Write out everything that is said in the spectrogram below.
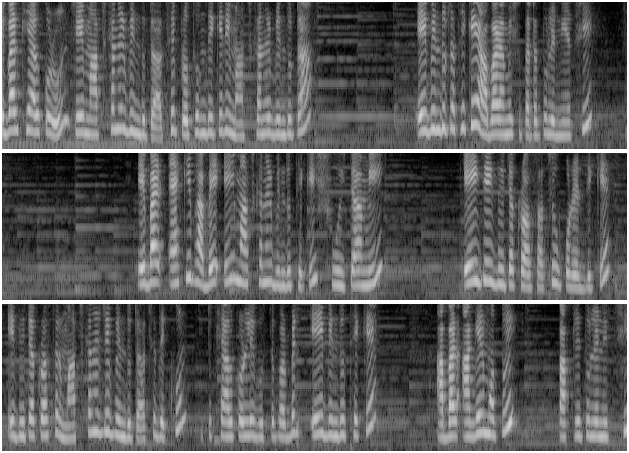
এবার খেয়াল করুন যে মাঝখানের বিন্দুটা আছে, প্রথম দিকেরই মাঝখানের বিন্দুটা এই বিন্দুটা থেকে আবার আমি সুতাটা তুলে নিয়েছি। এবার একইভাবে এই মাঝখানের বিন্দু থেকে সুইটা আমি এই যে দুইটা ক্রস আছে উপরের দিকে, এই দুইটা ক্রসের মাঝখানের যে বিন্দুটা আছে, দেখুন, একটু খেয়াল করলেই বুঝতে পারবেন, এই বিন্দু থেকে আবার আগের মতোই পাপড়ি তুলে নিচ্ছি।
